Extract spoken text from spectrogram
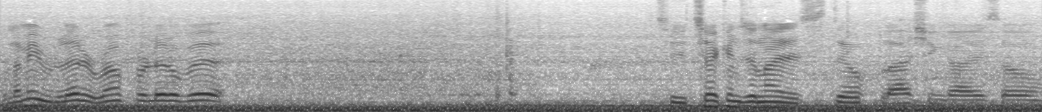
But let me let it run for a little bit. See, check engine light is still flashing guys, so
